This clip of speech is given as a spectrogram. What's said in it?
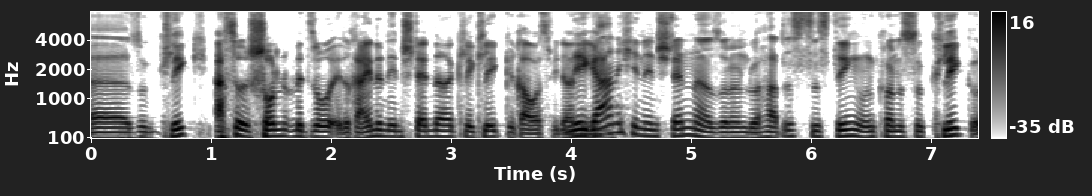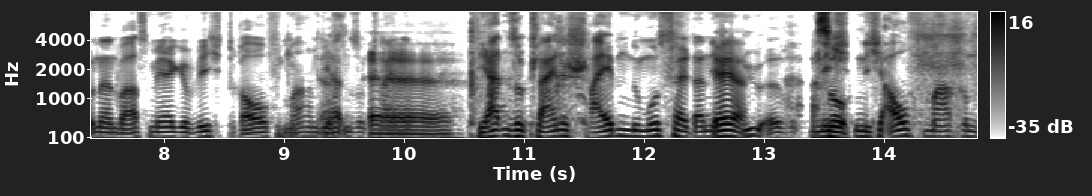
äh, so ein Klick. Achso, schon mit so rein in den Ständer, klick, klick, raus wieder. Nee, nehmen. gar nicht in den Ständer, sondern du hattest das Ding und konntest so Klick und dann war es mehr Gewicht drauf machen. Die hatten so kleine, Äh, die hatten so kleine Scheiben, du musst halt dann nicht, Ja, ja. äh, nicht, so. nicht aufmachen,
